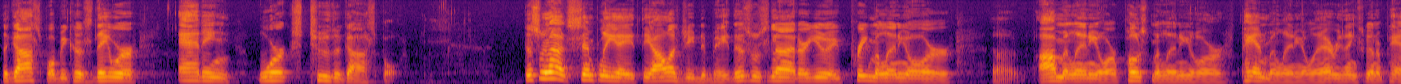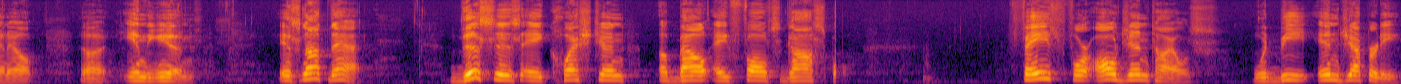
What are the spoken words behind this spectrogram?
the gospel because they were adding works to the gospel. This was not simply a theology debate. This was not, are you a premillennial or uh, amillennial or postmillennial or panmillennial? Everything's going to pan out uh, in the end. It's not that. This is a question about a false gospel. Faith for all Gentiles would be in jeopardy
